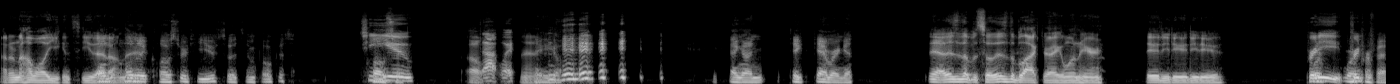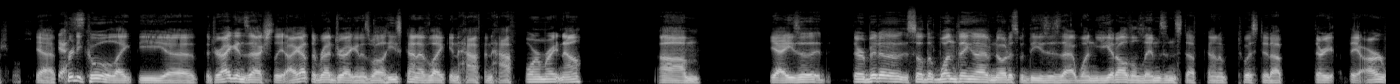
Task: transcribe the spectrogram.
I don't know how well you can see that Hold, on hold there. it closer to you so it's in focus. To Closer. you. Oh, That way. yeah. There you go. Hang on. Take the camera again. Yeah, this is the so this is the Black Dragon one here. Doody doody doo. Pretty We're, we're pretty professionals. yeah, Yes. pretty cool. Like the uh the dragon's actually I got the red dragon as well. He's kind of like in half and half form right now. Um yeah, he's a they're a bit of so the one thing that I've noticed with these is that when you get all the limbs and stuff kind of twisted up, they they are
